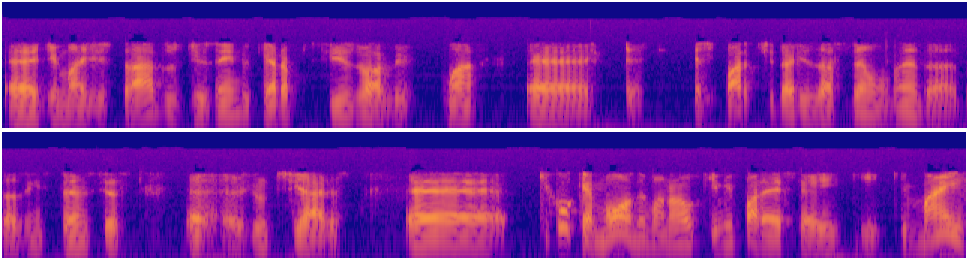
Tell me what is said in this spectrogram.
é, de Magistrados dizendo que era preciso haver uma é, despartidarização né, da, das instâncias é, judiciárias. É, de qualquer modo, Emanuel, o que me parece aí que, que mais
